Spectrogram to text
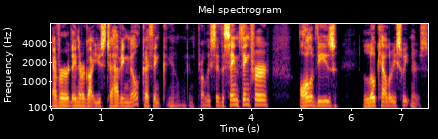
ever, they never got used to having milk. I think, you know, I can probably say the same thing for all of these low calorie sweeteners.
